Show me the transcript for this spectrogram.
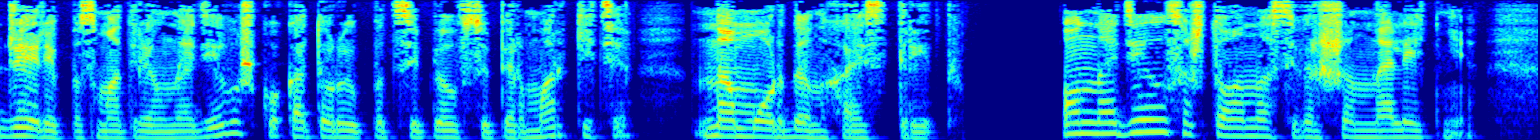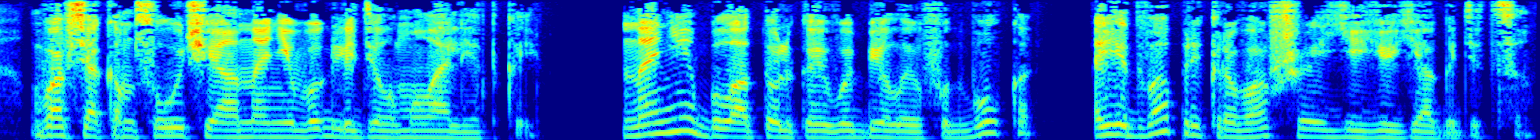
Джерри посмотрел на девушку, которую подцепил в супермаркете на Морден-Хай-стрит. Он надеялся, что она совершеннолетняя. Во всяком случае, она не выглядела малолеткой. На ней была только его белая футболка, едва прикрывавшая ее ягодицы.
